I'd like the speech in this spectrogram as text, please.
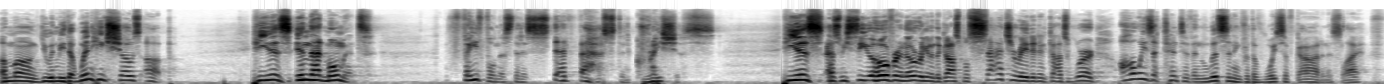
among you and me. That when he shows up, he is in that moment faithfulness that is steadfast and gracious he is, as we see over and over again in the gospel, saturated in God's word, always attentive and listening for the voice of God in his life.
